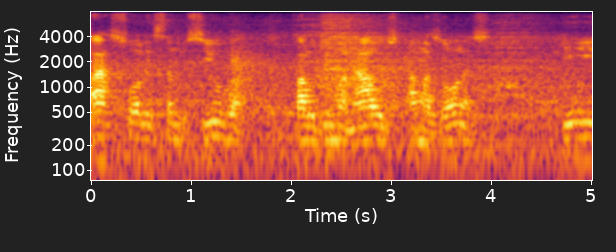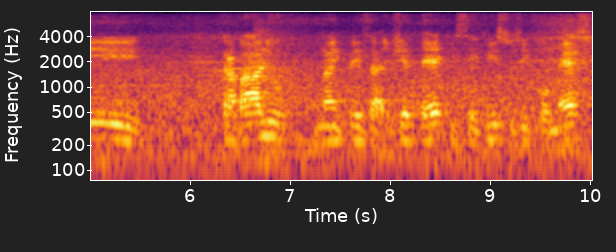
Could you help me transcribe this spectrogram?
Olá, sou Alessandro Silva, falo de Manaus, Amazonas e trabalho na empresa GTEC, Serviços e Comércio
